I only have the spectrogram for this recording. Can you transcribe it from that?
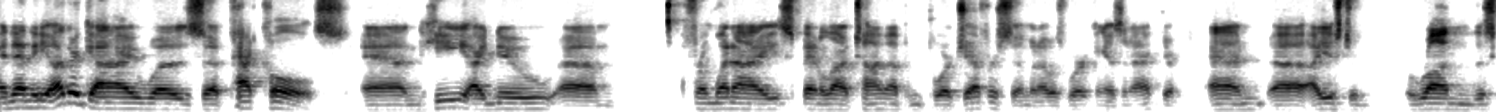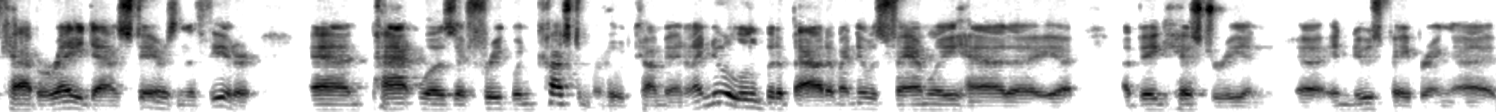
and then the other guy was uh, Pat Coles, and he I knew um, from when I spent a lot of time up in Port Jefferson when I was working as an actor, and uh, I used to run this cabaret downstairs in the theater. And Pat was a frequent customer who would come in, and I knew a little bit about him. I knew his family had a a big history in uh, in newspapering, uh,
